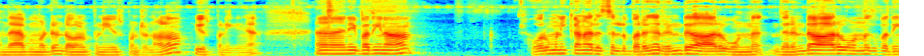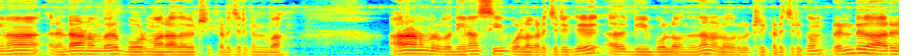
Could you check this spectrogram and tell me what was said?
அந்த ஆப் மட்டும் டவுன்லோட் பண்ணி யூஸ் பண்ணுறனாலும் யூஸ் பண்ணிக்கோங்க. நீ பார்த்தீங்கன்னா ஒரு மணிக்கான ரிசல்ட் பாருங்கள் ரெண்டு ஆறு ஒன்று இந்த ரெண்டு ஆறு ஒன்றுக்கு பார்த்தீங்கன்னா ரெண்டாம் நம்பர் போர்டு மாறாத வெற்றி கிடச்சிருக்குன்பா ஆறாம் நம்பர் பார்த்தீங்கன்னா சி போர்டில் கிடச்சிருக்கு. அது பி போர்டில் வந்து தான் நல்ல ஒரு வெற்றி கிடச்சிருக்கும். ரெண்டு ஆறு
